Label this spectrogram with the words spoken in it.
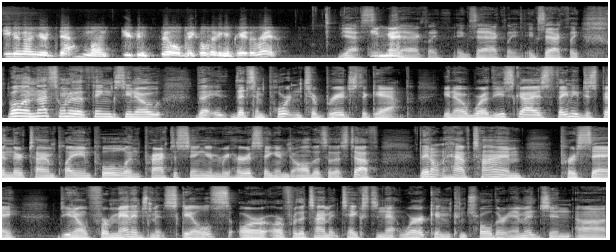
even on your down months you can still make a living and pay the rent. Yes, Amen. exactly, exactly, exactly. Well, and that's one of the things you know that that's important to bridge the gap. You know, where these guys they need to spend their time playing pool and practicing and rehearsing and all this other stuff. They don't have time per se, you know, for management skills or or for the time it takes to network and control their image and uh,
